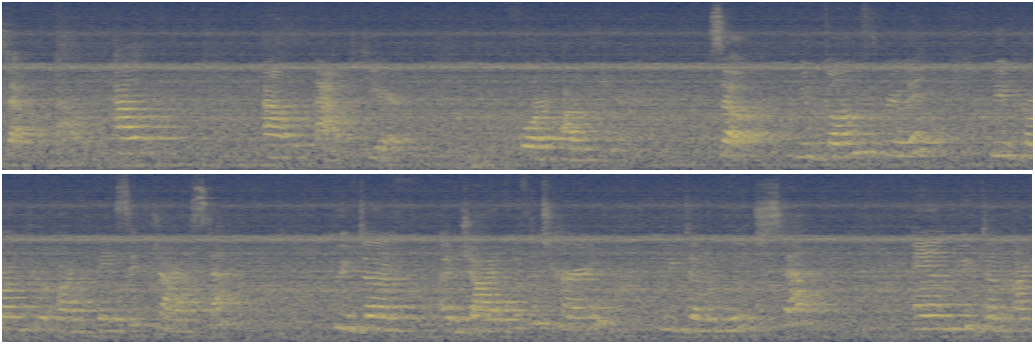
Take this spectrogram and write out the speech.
step, out, out, out, out here for our leader. So we've gone through it. We've gone through our basic jive step. We've done a jive with a turn. We've done a mooch step. And we've done our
